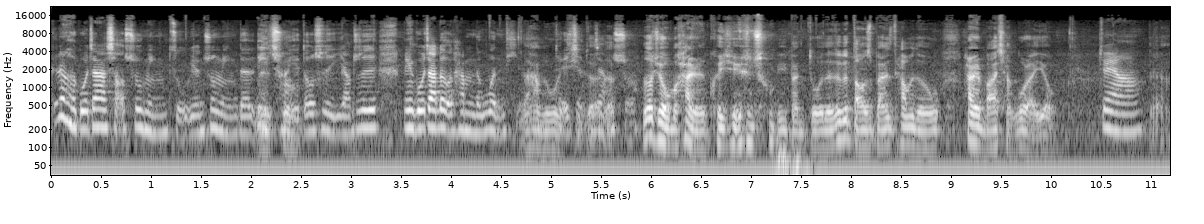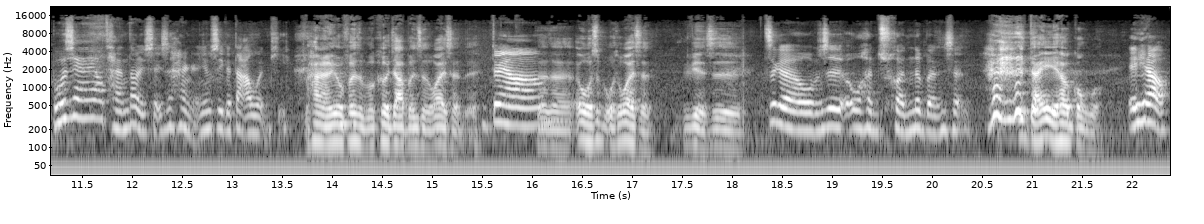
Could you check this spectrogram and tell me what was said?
任何国家的少数民族原住民的立场也都是一样，就是每个国家都有他们的问题，他们的问题对这样说。我都觉得我们汉人亏欠原住民蛮多的，这个岛是本来是他们的，汉人把它抢过来用。对啊，不过现在要谈到底谁是汉人，又是一个大问题。汉人又分什么客家本省、外省的？对啊，对对，哎，我是我是外省，你也是。这个我们是我很纯的本省。你台语也要讲我？也要，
